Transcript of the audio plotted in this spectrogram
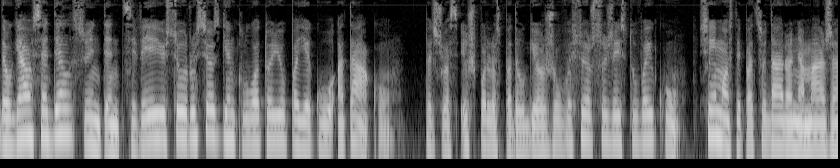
daugiausia dėl suintensyvėjusių Rusijos ginkluotojų pajėgų atakų. Per šiuos išpolius padaugėjo žuvusių ir sužeistų vaikų. Šeimos taip pat sudaro nemažą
